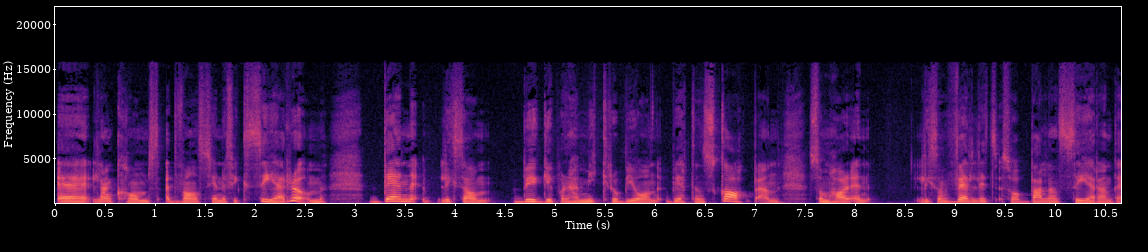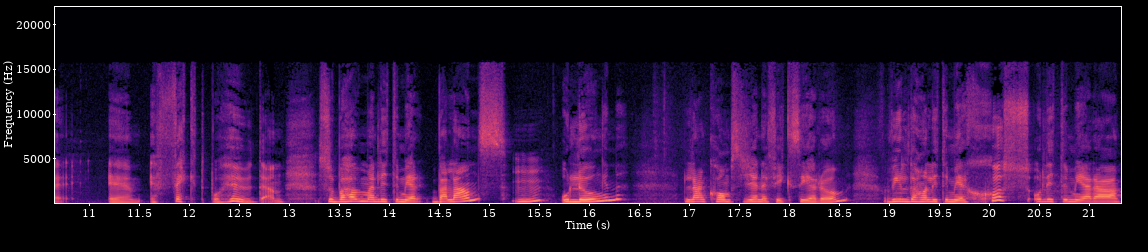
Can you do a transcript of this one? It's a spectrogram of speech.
eh, Lancomes Advanced Genific Serum, den liksom bygger på den här mikrobionvetenskapen som har en liksom väldigt så balanserande eh, effekt på huden. Så behöver man lite mer balans och lugn. Lancomes Genific Serum. Vill du ha lite mer skjuts och lite mera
